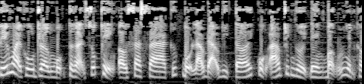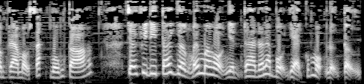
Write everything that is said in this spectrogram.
Phía ngoài khu rừng một thân ảnh xuất hiện ở xa xa, cước bộ lão đảo đi tới, quần áo trên người đen bẩn nhìn không ra màu sắc vốn có. Chờ khi đi tới gần mới mơ hồ nhìn ra đó là bộ dạng của một nữ tử,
